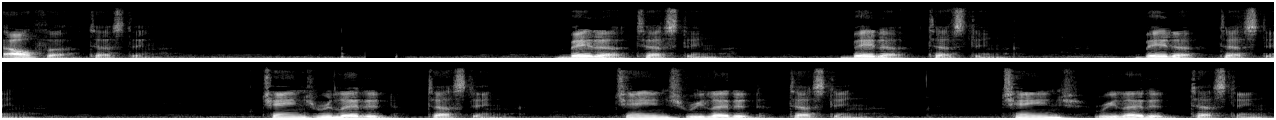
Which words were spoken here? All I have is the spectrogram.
Alpha testing. Beta testing. Beta testing. Beta testing. Change related testing. Change related testing. Change related testing.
